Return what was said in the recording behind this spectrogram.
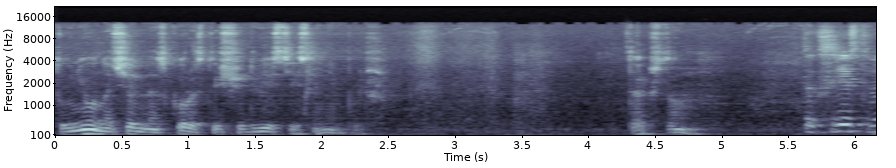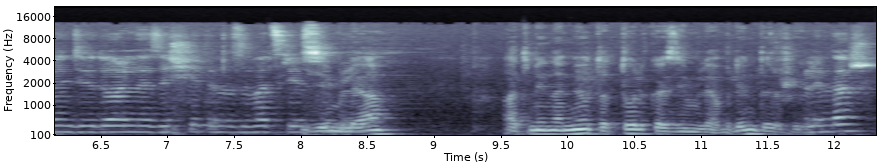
то у него начальная скорость 1200, если не больше. Так что Так средства индивидуальной защиты называть средствами... земля, от миномета только земля, блиндажи. Блиндаж?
